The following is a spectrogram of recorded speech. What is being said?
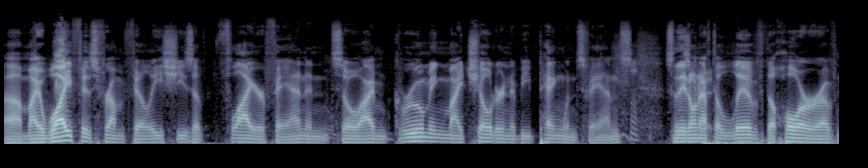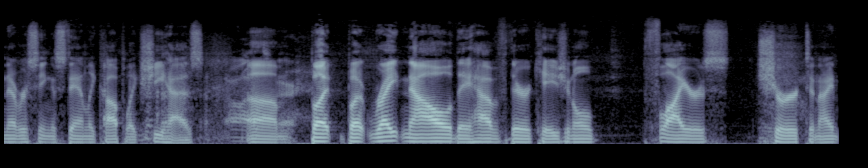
Uh, my wife is from Philly. She's a Flyer fan, and so I'm grooming my children to be Penguins fans, so they don't have to live the horror of never seeing a Stanley Cup like she has. Oh, um, but but right now they have their occasional Flyers shirt, and I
